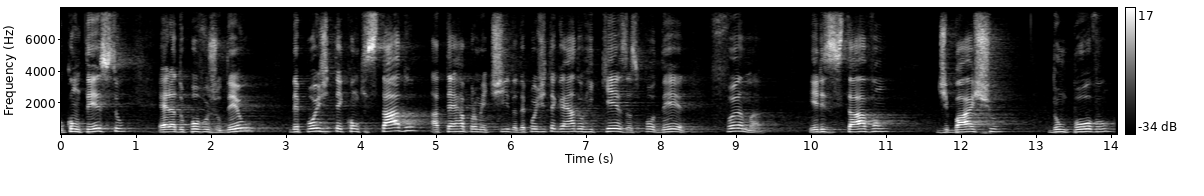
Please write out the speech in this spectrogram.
O contexto era do povo judeu depois de ter conquistado a terra prometida, depois de ter ganhado riquezas, poder, fama, eles estavam debaixo de um povo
